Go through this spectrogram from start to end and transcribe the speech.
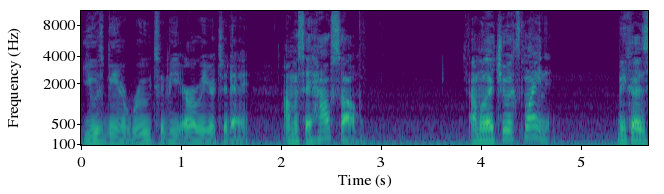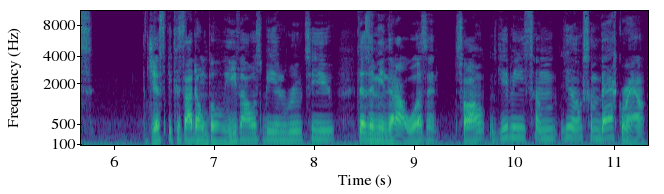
you was being rude to me earlier today. I'm going to say, how so? I'm going to let you explain it. Because just because I don't believe I was being rude to you doesn't mean that I wasn't. So I'll, give me some, you know, some background,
